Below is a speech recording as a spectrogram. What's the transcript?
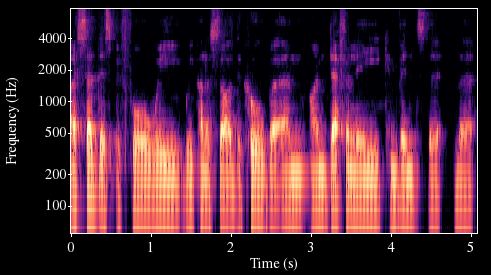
I said this before we we kind of started the call, but um, I'm definitely convinced that that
